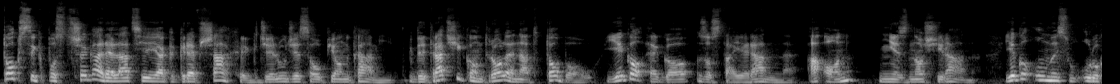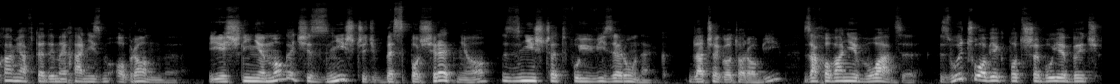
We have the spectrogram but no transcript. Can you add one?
Toksyk postrzega relacje jak grę w szachy, gdzie ludzie są pionkami. Gdy traci kontrolę nad tobą, jego ego zostaje ranne, a on nie znosi ran. Jego umysł uruchamia wtedy mechanizm obronny. Jeśli nie mogę cię zniszczyć bezpośrednio, zniszczę twój wizerunek. Dlaczego to robi? Zachowanie władzy. Zły człowiek potrzebuje być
